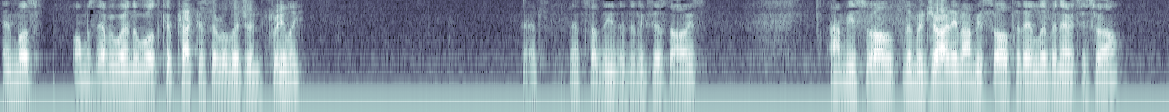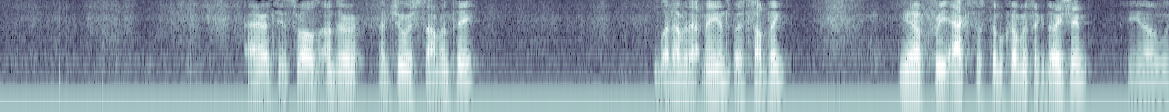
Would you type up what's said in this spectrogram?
and most, almost everywhere in the world could practice their religion freely. That's, that's something that didn't exist always. Am Yisrael, the majority of Am Yisrael today live in Eretz Yisrael. Eretz Yisrael is under a Jewish sovereignty. Whatever that means, but it's something. You have free access to Mekom HaKadoshim. You know,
